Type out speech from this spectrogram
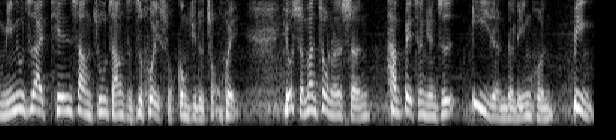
名录在天上诸长子之会所共聚的总会，有审判众人的神和被成全之一人的灵魂，并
